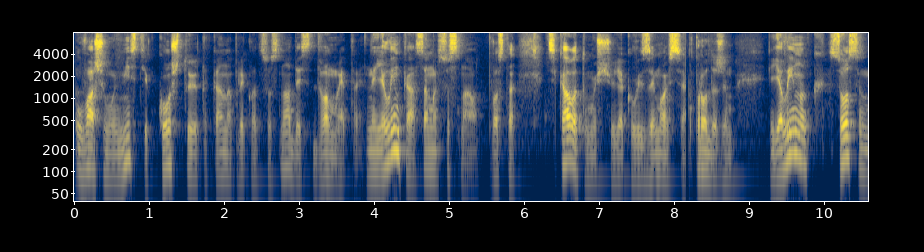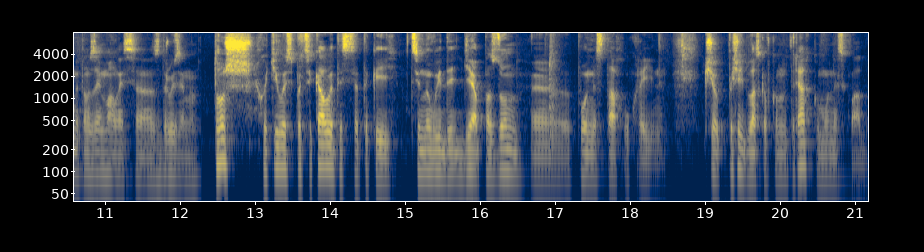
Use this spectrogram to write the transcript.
у вашому місті коштує така, наприклад, сосна десь 2 метри? Не ялинка, а саме сосна. От просто цікаво, тому що я колись займався продажем ялинок, сосен. Ми там займалися з друзями. Тож хотілося поцікавитися такий ціновий діапазон е, по містах України. Якщо пишіть, будь ласка, в коментарях, кому не складно.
